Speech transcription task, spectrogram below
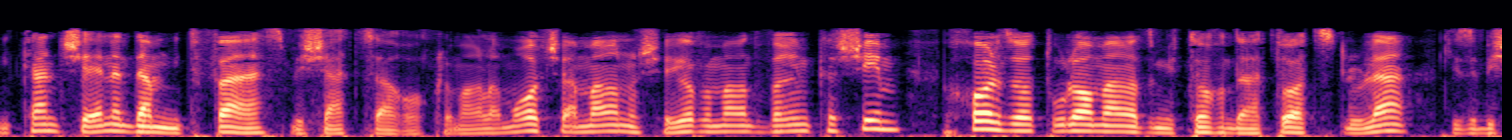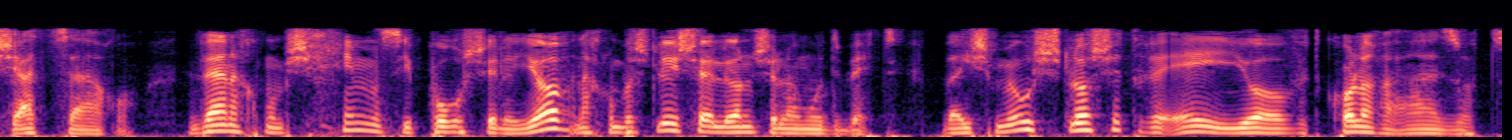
מכאן שאין אדם נתפס בשעת צערו. כלומר, למרות שאמרנו שאיוב אמר דברים קשים, בכל זאת הוא לא אמר את זה מתוך דעתו הצלולה, כי זה בשעת צערו. ואנחנו ממשיכים עם הסיפור של איוב, אנחנו בשליש העליון של עמוד ב'. וישמעו שלושת רעי איוב את כל הרעה הזאת.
